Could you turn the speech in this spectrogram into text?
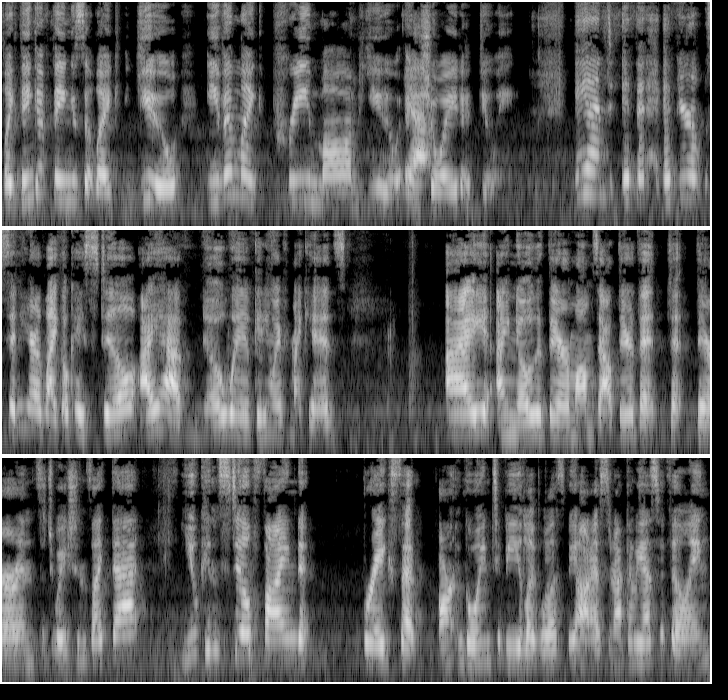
Like think of things that like you, even like pre-mom you Yeah. enjoyed doing. And if it if you're sitting here like, okay, still I have no way of getting away from my kids. I I know that there are moms out there that that there are in situations like that. You can still find breaks that aren't going to be like, well, let's be honest, they're not going to be as fulfilling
